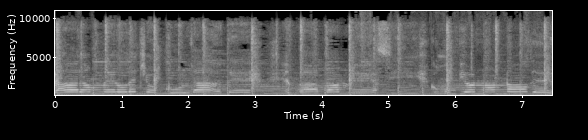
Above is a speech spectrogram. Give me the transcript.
caramelo de chocolate, empápame así como un pionono de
